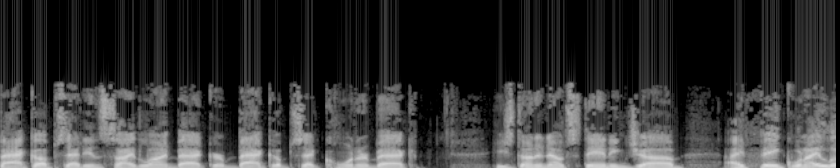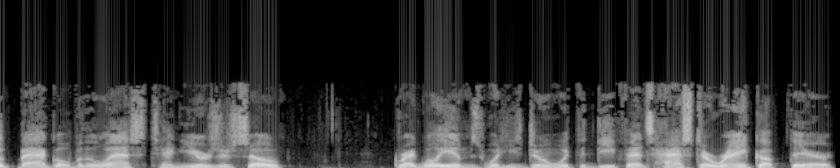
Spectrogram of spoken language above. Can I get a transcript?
backups at inside linebacker, backups at cornerback. He's done an outstanding job. I think when I look back over the last 10 years or so, Gregg Williams, what he's doing with the defense has to rank up there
